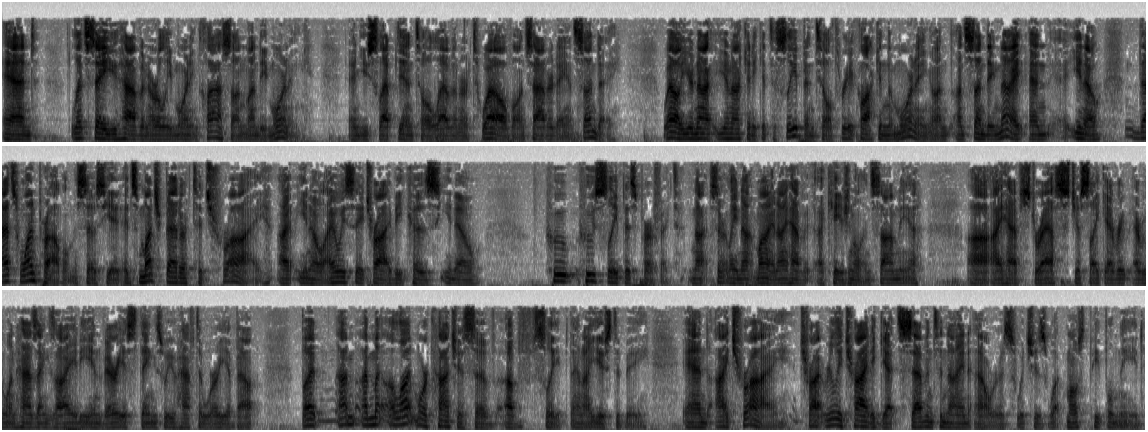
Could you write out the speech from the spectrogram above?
And let's say you have an early morning class on Monday morning and you slept in till 11 or 12 on Saturday and Sunday well, you're not you're not going to get to sleep until three o'clock in the morning on on Sunday night, and you know that's one problem associated. It's much better to try. I, you know, I always say try because you know who whose sleep is perfect. Not certainly not mine. I have occasional insomnia. Uh, I have stress, just like every everyone has anxiety and various things we have to worry about. But I'm I'm a lot more conscious of of sleep than I used to be and I try, try, really try to get seven to nine hours, which is what most people need,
